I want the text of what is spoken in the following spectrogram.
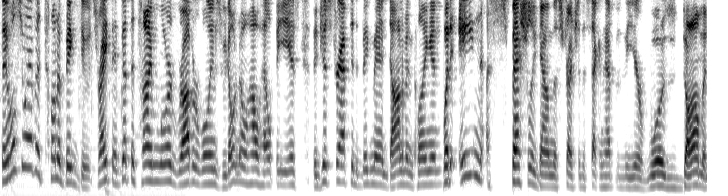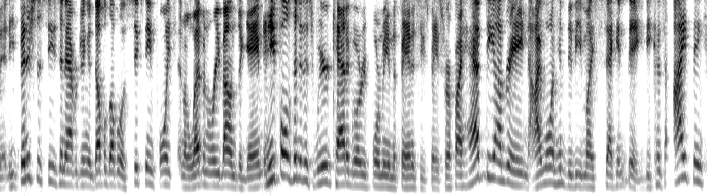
They also have a ton of big dudes, right? They've got the Time Lord, Robert Williams. We don't know how healthy he is. They just drafted the big man Donovan Clingan, but Ayton, especially down the stretch of the second half of the year, was dominant. He finished the season averaging a double double of 16 points and 11 rebounds a game, and he falls into this weird category for me in the fantasy space where if I have DeAndre Ayton, I want him to be my second big because I think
